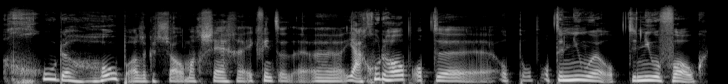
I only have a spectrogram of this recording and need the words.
goede hoop, als ik het zo mag zeggen. Ik vind uh, ja, goede hoop op de, op, op, op de nieuwe, op de nieuwe Vogue.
